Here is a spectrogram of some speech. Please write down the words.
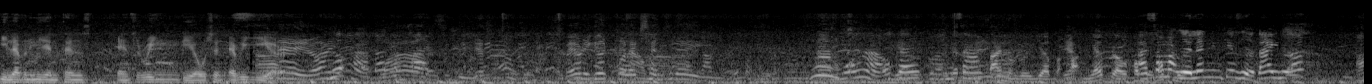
11 million tons entering the ocean every year. Hey, right? Wow. Yes. Very good collection today. ok làm sao Tay mọi người giờ bạn nhớt rồi không à xong mọi người lên trên kia rửa tay nữa À,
